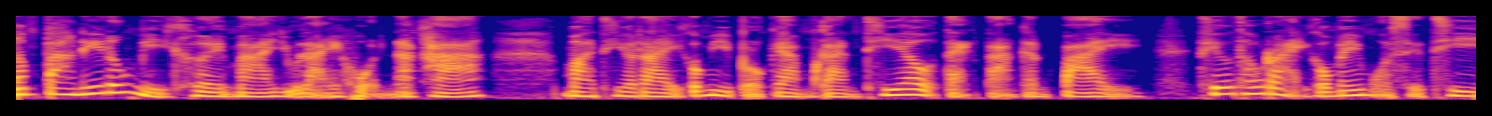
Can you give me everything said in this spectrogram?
ลำปางนี่ลุงหมีเคยมาอยู่หลายหนนะคะ มาทีไรก็มีโปรแกรมการเที่ยวแตกต่างกันไป เที่ยวเท่าไหร่ก็ไม่หมดเสียที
